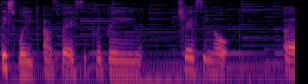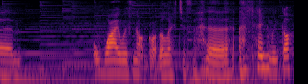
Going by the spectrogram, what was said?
this week I've basically been chasing up um, why we've not got the letter for her, and then we got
